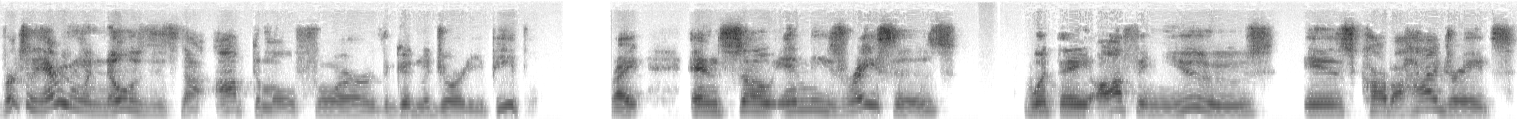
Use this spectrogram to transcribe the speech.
virtually everyone knows it's not optimal for the good majority of people, right? And so in these races, what they often use is carbohydrates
